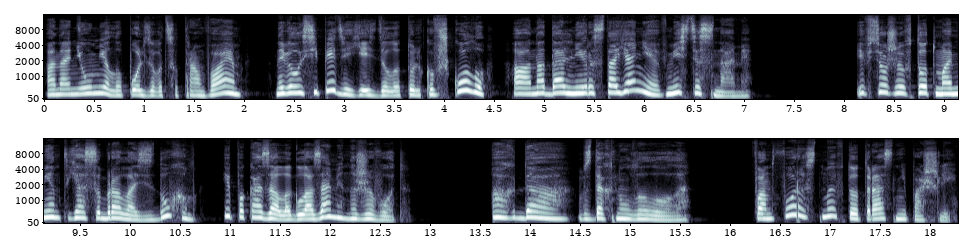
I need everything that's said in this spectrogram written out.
Она не умела пользоваться трамваем, на велосипеде ездила только в школу, а на дальние расстояния вместе с нами. И все же в тот момент я собралась с духом и показала глазами на живот. «Ах да», — вздохнула Лола. В Fun Forest мы в тот раз не пошли.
